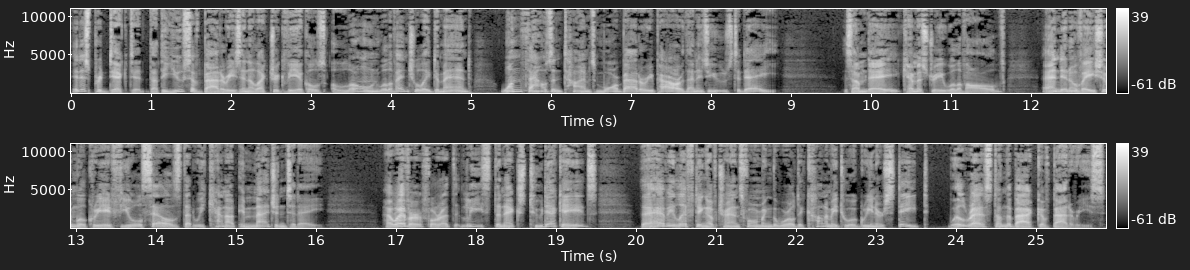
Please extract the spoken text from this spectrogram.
It is predicted that the use of batteries in electric vehicles alone will eventually demand 1,000 times more battery power than is used today. Someday, chemistry will evolve, and innovation will create fuel cells that we cannot imagine today. However, for at least the next two decades, the heavy lifting of transforming the world economy to a greener state will rest on the back of batteries.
